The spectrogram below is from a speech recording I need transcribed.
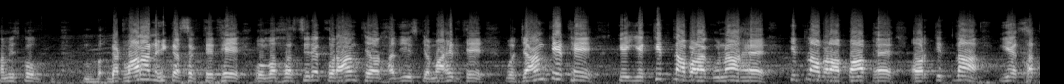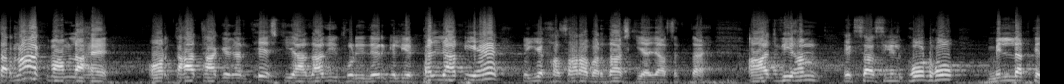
हम इसको बंटवारा नहीं कर सकते थे। वो मुफसर कुरान थे और हदीस के माहिर थे। वो जानते थे कि ये कितना बड़ा गुनाह है, कितना बड़ा पाप है और कितना ये खतरनाक मामला है। और कहा था कि अगर देश की आज़ादी थोड़ी देर के लिए टल जाती है तो ये खसारा बर्दाश्त किया जा सकता है। आज भी हम एक सील कोड हो, मिल्लत के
